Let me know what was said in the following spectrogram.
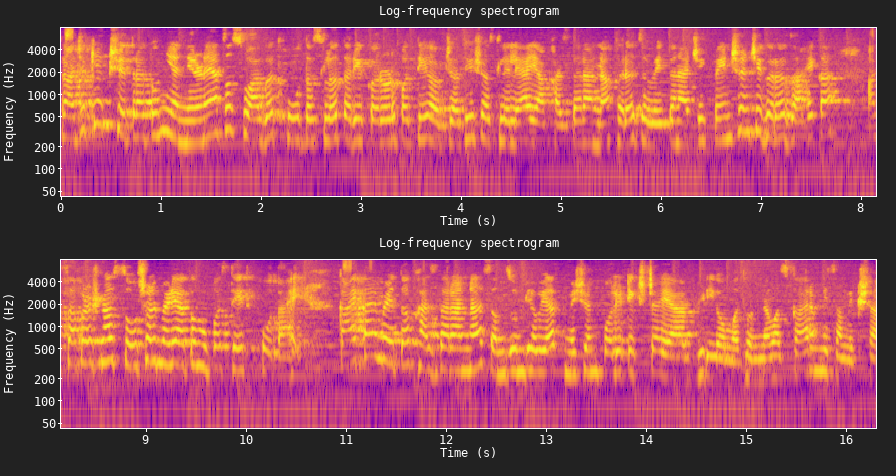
राजकीय क्षेत्रातून या निर्णयाचं स्वागत होत असलं तरी करोडपती अब्जाधीश असलेल्या या खासदारांना खरंच वेतनाची पेन्शनची गरज आहे का? असा प्रश्न सोशल मीडियातून उपस्थित होत आहे. काय काय मिळतं खासदारांना समजून घेऊयात मिशन पॉलिटिक्सच्या या व्हिडिओमधून. नमस्कार मी समीक्षा.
